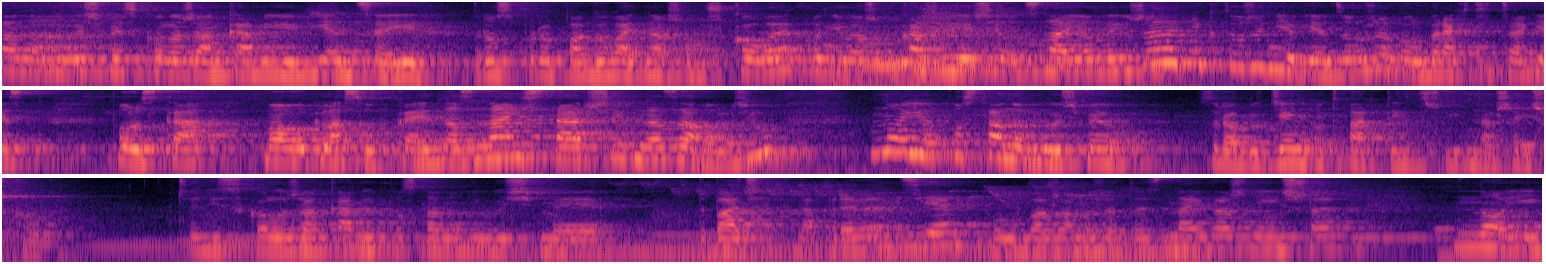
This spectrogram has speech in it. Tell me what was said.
postanowiłyśmy z koleżankami więcej rozpropagować naszą szkołę, ponieważ okazuje się od znajomych, że niektórzy nie wiedzą, że w Olbrachticach jest polska małoklasówka, jedna z najstarszych na Zaolziu. No i postanowiłyśmy zrobić Dzień Otwartych Drzwi w naszej szkole. Czyli z koleżankami postanowiłyśmy dbać na prewencję, bo uważamy, że to jest najważniejsze. No i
